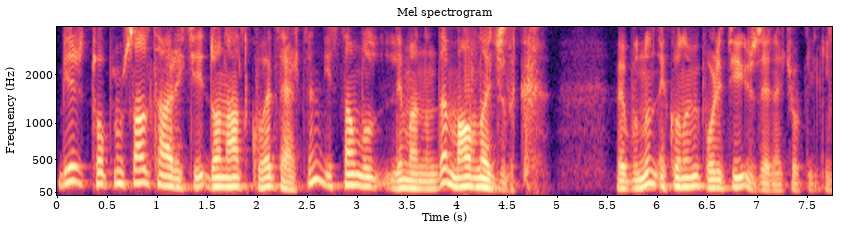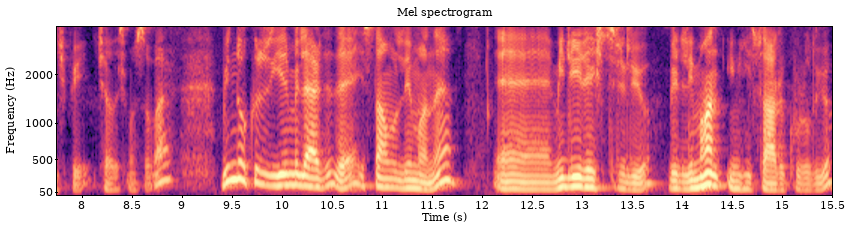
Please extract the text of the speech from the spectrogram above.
bir toplumsal tarihçi Donald Kuatert'in İstanbul Limanı'nda mavnacılık ve bunun ekonomi politiği üzerine çok ilginç bir çalışması var. 1920'lerde de İstanbul Limanı e, millileştiriliyor. Bir liman inhisarı kuruluyor.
